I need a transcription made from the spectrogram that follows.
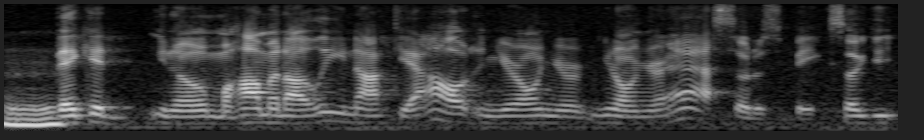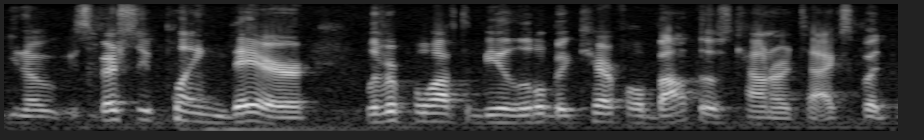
Mhm. they could, you know, Muhammad Ali knock you out, and you're on your you know on your ass, so to speak. So you you know, especially playing there, Liverpool have to be a little bit careful about those counterattacks. But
